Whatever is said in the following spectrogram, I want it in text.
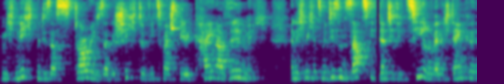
mich nicht mit dieser Story, dieser Geschichte, wie zum Beispiel keiner will mich, wenn ich mich jetzt mit diesem Satz identifiziere, wenn ich denke,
